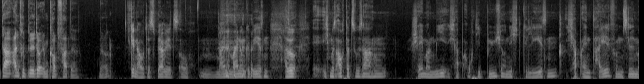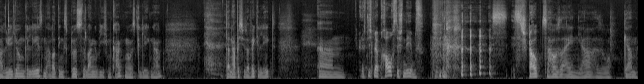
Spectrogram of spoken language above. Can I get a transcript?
da andere Bilder im Kopf hatte. Ne? Genau, das wäre jetzt auch meine Meinung gewesen. Also ich muss auch dazu sagen, shame on me, ich habe auch die Bücher nicht gelesen. Ich habe einen Teil vom Silmarillion gelesen, allerdings bloß so lange, wie ich im Krankenhaus gelegen habe. Dann habe ich es wieder weggelegt. Ähm, Wenn du es nicht mehr brauchst, ich nehm's. es, es staubt zu Hause ein, ja, also gern.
